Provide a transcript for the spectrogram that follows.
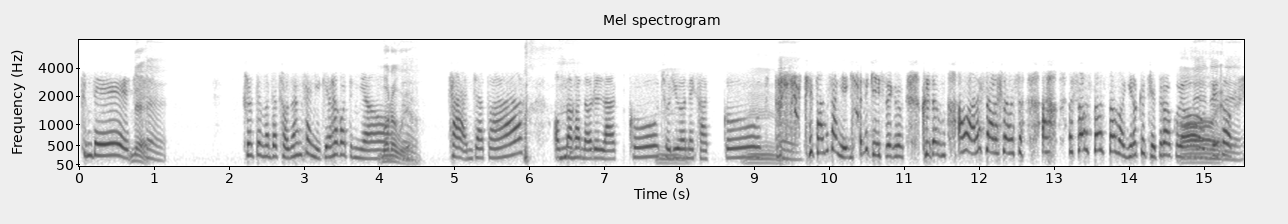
근데 네. 네. 그럴 때마다 저는 항상 얘기를 하거든요. 뭐라고요? 네. 자 앉아봐. 엄마가 너를 낳고 음. 조리원에 갔고 음. 항상 얘기하는 게 있어요. 그럼 그러다 보면 아 알았어 알았어 알았어 아써써써 막 이렇게 되더라고요. 아, 네, 그래서 네, 네.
